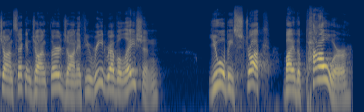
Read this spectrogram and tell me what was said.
John, 2 John, 3 John, if you read Revelation, you will be struck by the power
